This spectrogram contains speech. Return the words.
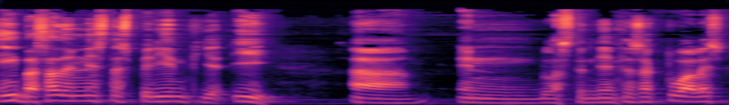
y basado en esta experiencia y en las tendencias actuales,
